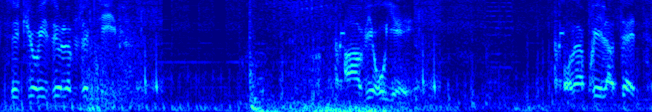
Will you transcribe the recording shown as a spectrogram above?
Sécurisez l'objectif. A verrouillé. On a pris la tête.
